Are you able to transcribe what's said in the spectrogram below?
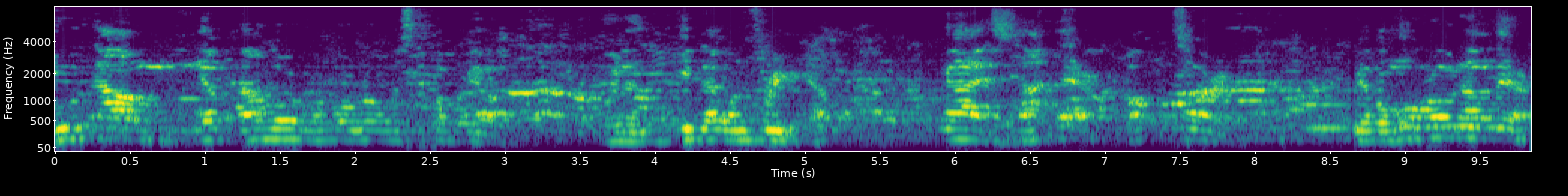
Move down, yep, down more, one more row, Mr. Pompeo. We're gonna keep that one free, yep. Guys, not there, oh, sorry. We have a whole row down there.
